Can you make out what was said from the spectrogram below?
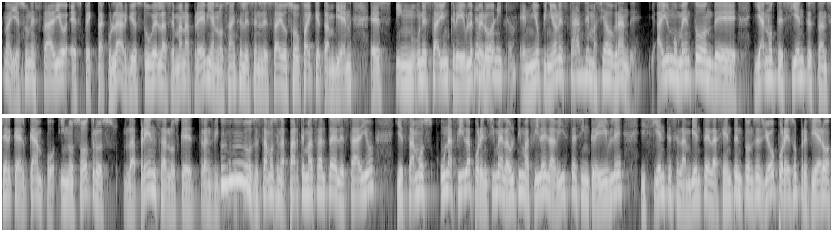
No, y es un estadio espectacular. Yo estuve la semana previa en Los Ángeles en el estadio SoFi, que también es un estadio increíble, pero en mi opinión está demasiado grande. Hay un momento donde ya no te sientes tan cerca del campo y nosotros, la prensa, los que transmitimos los juegos, estamos en la parte más alta del estadio y estamos una fila por encima de la última fila y la vista es increíble y sientes el ambiente de la gente. Entonces yo por eso prefiero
